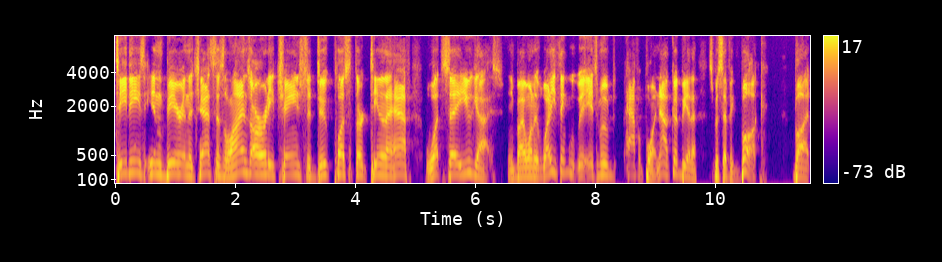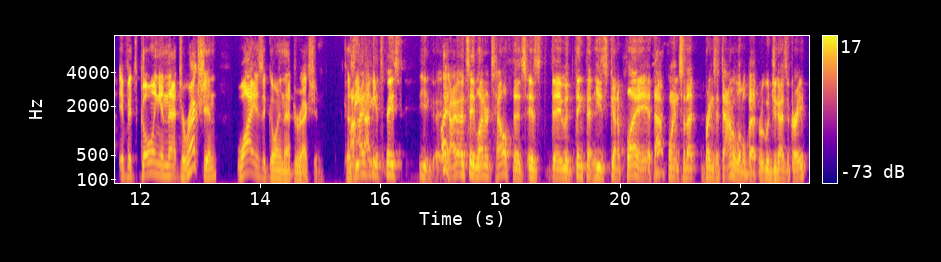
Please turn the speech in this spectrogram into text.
TD's in beer in the chat says the lines already changed to Duke plus 13 and a half. What say you guys? Anybody want to, why do you think it's moved half a point? Now it could be at a specific book, but if it's going in that direction, why is it going that direction? Because I, I, think mean, it's based. I would say Leonard's health is is they would think that he's going to play at that point, so that brings it down a little bit. Would you guys agree?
